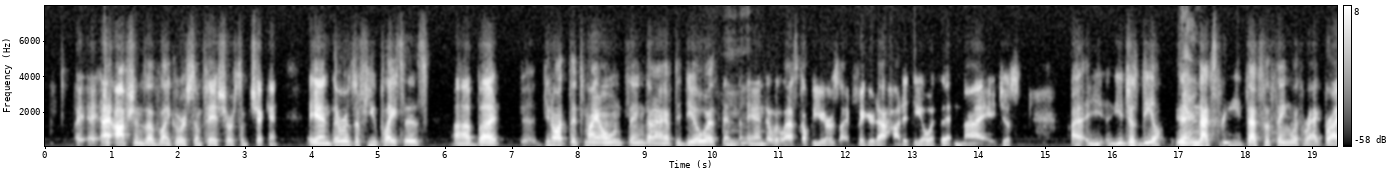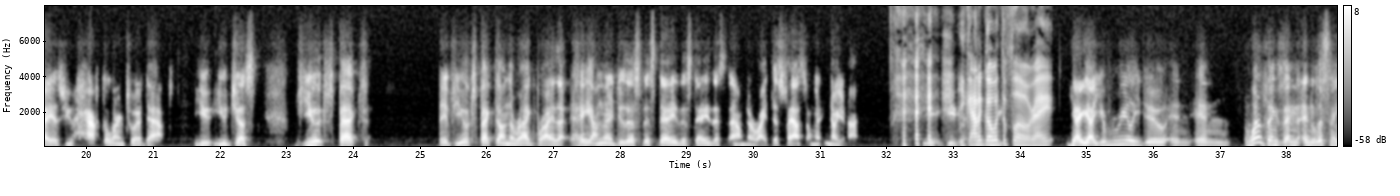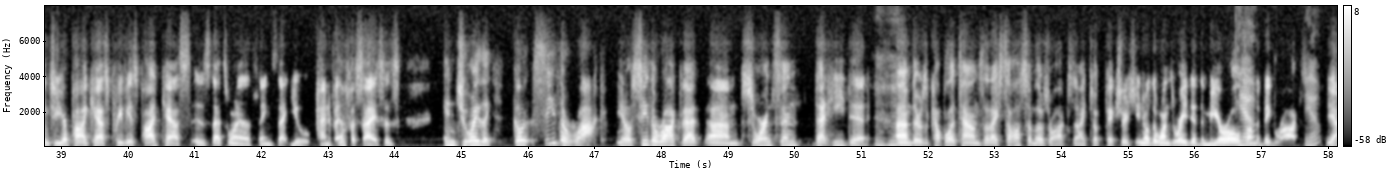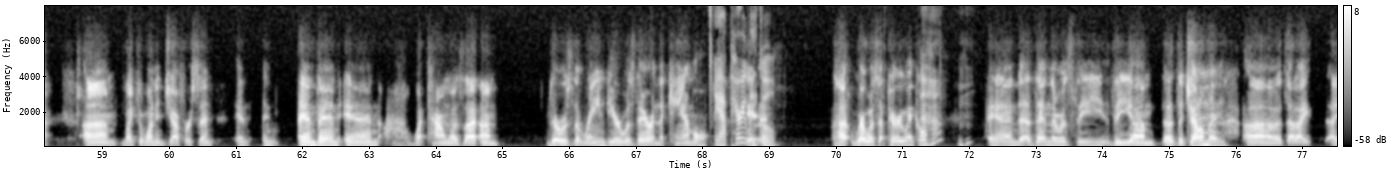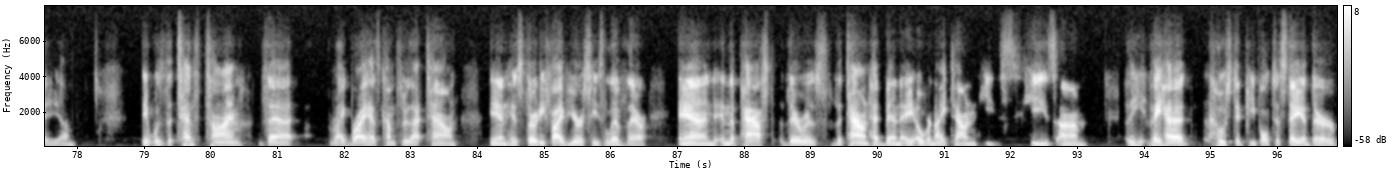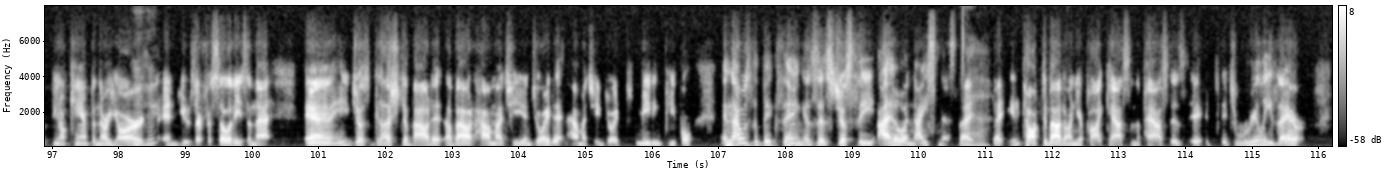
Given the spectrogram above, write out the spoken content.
a- a- options of like or some fish or some chicken, and there was a few places, uh, but uh, you know what? It's my own thing that I have to deal with, and Mhm. and over the last couple of years, I figured out how to deal with it, and I just. I, you, you just deal, Yeah. and that's the that's the thing with RAGBRAI is you have to learn to adapt. You you just if you expect if you expect on the RAGBRAI that hey I'm going to do this this day this day this I'm going to write this fast I'm going to no you're not you, you, you got to go with the flow, right? yeah yeah you really do and and one of the things and and listening to your podcast previous podcasts is that's one of the things that you kind of emphasize is enjoy the go see the rock you know see the rock that um Sorensen that he did. Mhm. Um, there was a couple of towns that I saw some of those rocks and I took pictures. You know, the ones where he did the murals Yeah. on the big rocks. yeah Yeah. Um, like the one in Jefferson, and and and then in uh, what town was that? Um, there was the reindeer was there and the camel. Yeah, periwinkle. Huh? Where was that? Periwinkle. Uh huh. And uh, then there was the the um, uh, the gentleman uh, that I I um, it was the tenth time that RAGBRAI has come through that town in his 35 years he's lived there. And in the past, there was the town had been a overnight town. He's he's um, he, they had hosted people to stay in their you know camp in their yard Mhm. and use their facilities and that and he just gushed about it about how much he enjoyed it and how much he enjoyed meeting people and that was the big thing is it's just the iowa niceness that Yeah. that you talked about on your podcast in the past is it, it's really there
